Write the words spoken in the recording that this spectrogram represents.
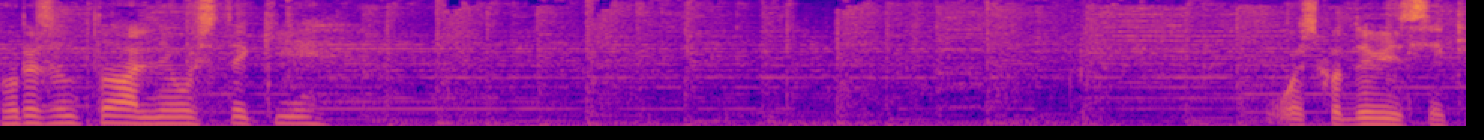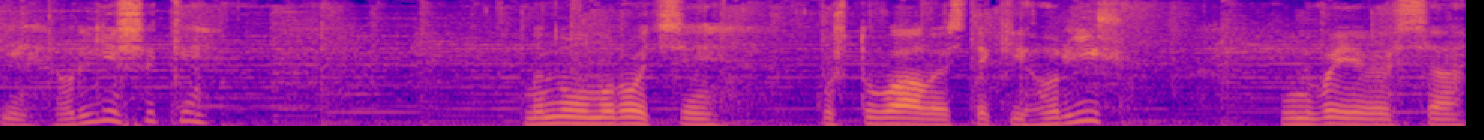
Горизонтальні ось такі. Ось подивіться, які горішики. В минулому році куштували ось такий горіх. Він виявився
